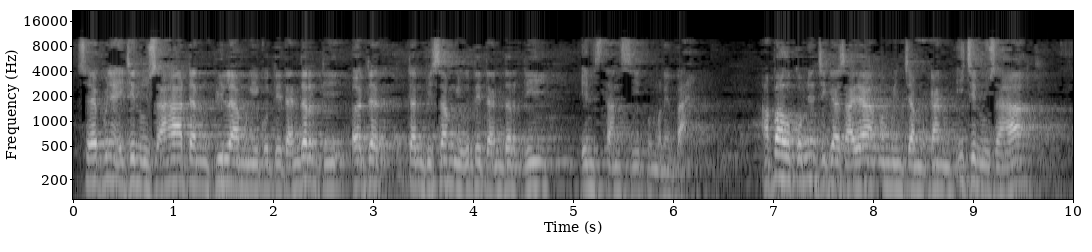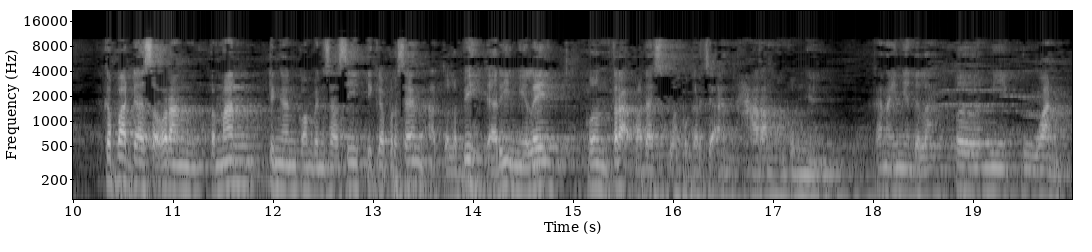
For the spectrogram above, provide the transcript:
Saya punya izin usaha dan bila mengikuti tender di dan, dan bisa mengikuti tender di instansi pemerintah. Apa hukumnya jika saya meminjamkan izin usaha kepada seorang teman dengan kompensasi 3% atau lebih dari nilai kontrak pada sebuah pekerjaan haram hukumnya. Karena ini adalah penipuan.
